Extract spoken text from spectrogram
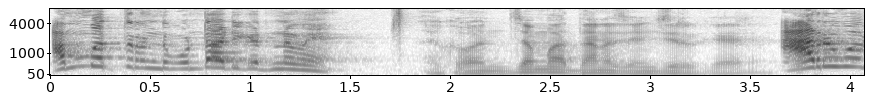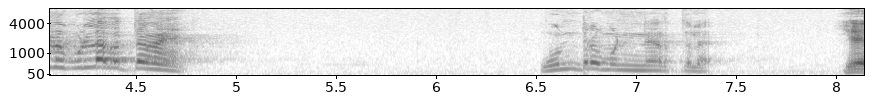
52 ரெண்டு பொண்டாட்டி கட்டினவன். கொஞ்சமாக தானே செஞ்சுருக்க. அறுபது புள்ள வத்தவன் ஒன்றரை மணி நேரத்துல. ஏ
